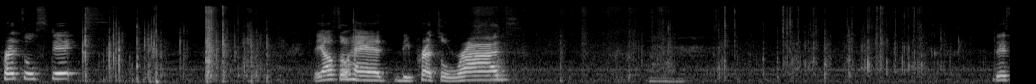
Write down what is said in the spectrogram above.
pretzel sticks. They also had the pretzel rods. This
